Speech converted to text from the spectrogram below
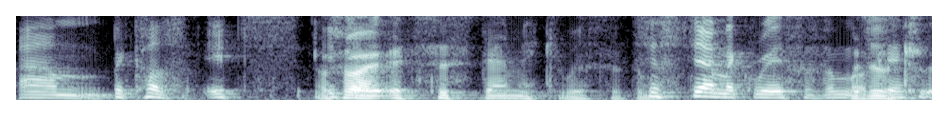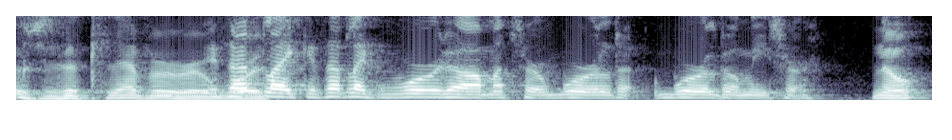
um, because it's, Oh, it's sorry, it's systemic racism, systemic racism. which, okay. is, which is a cleverer Is word. that like is that like wordometer, world worldometer? no,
